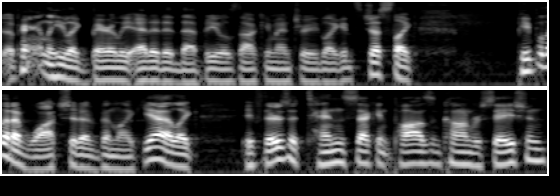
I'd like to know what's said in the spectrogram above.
apparently he like barely edited that Beatles documentary. Like, it's just like people that have watched it have been like, yeah, like if there's a 10 second pause in conversation,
